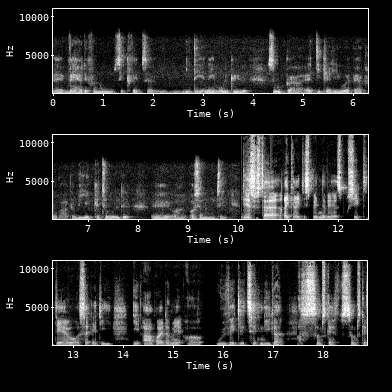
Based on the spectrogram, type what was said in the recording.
øh, hvad er det for nogle sekvenser i, i DNA-molekylet, som gør, at de kan leve af bærklorat, og vi ikke kan tåle det, øh, og, og sådan nogle ting. Det, jeg synes, der er rigtig, rigtig spændende ved jeres projekt, det er jo også, at I, I arbejder med at udvikle teknikker, som skal, som skal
